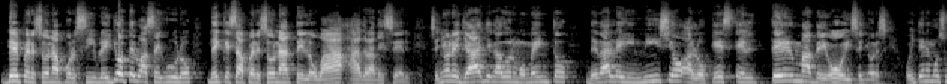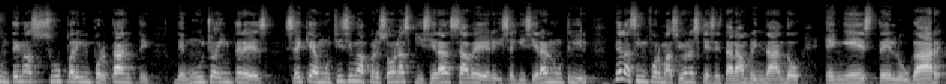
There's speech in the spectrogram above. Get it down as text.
de personas posible. Y yo te lo aseguro de que esa persona te lo va a agradecer. Señores, ya ha llegado el momento de darle inicio a lo que es el tema de hoy, señores. Hoy tenemos un tema súper importante, de mucho interés. Sé que a muchísimas personas quisieran saber y se quisieran nutrir de las informaciones que se estarán brindando en este lugar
